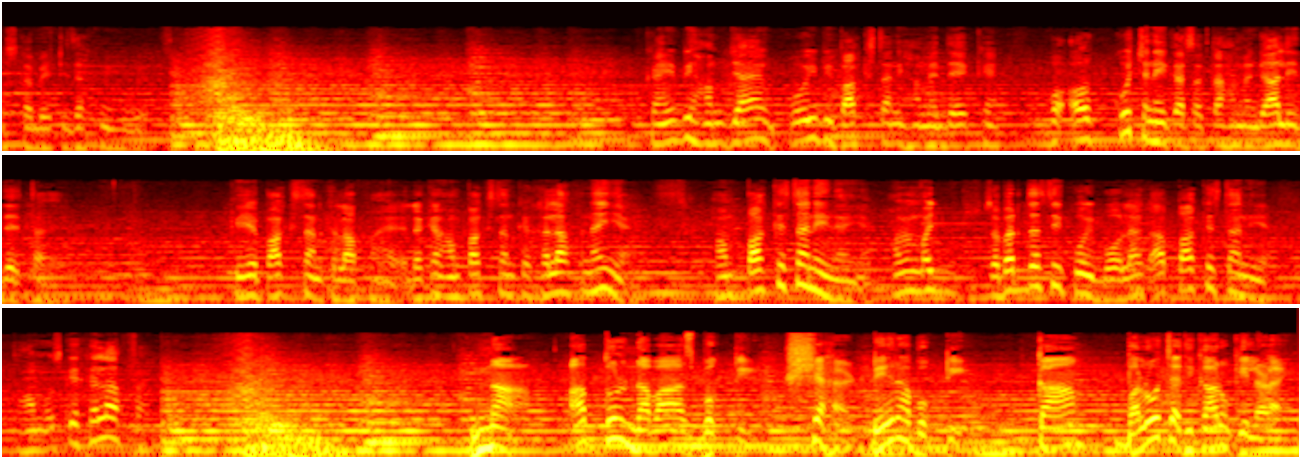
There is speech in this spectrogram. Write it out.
उसका बेटी जख्मी हुए। कहीं भी हम जाएँ, कोई भी पाकिस्तानी हमें देखें, वो और कुछ नहीं कर सकता, हमें गाली देता है कि ये पाकिस्तान खिलाफ है। लेकिन हम पाकिस्तान के खिलाफ नहीं है। हम पाकिस्तानी नहीं है। हमें ज़बरदस्ती कोई बोला कि आप पाकिस्तानी है तो हम उसके खिलाफ हैं। नाम अब्दुल नवाज़ बुक्टी शहर डेरा बुक्टी काम बलोच अधिकारों की लड़ाई।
